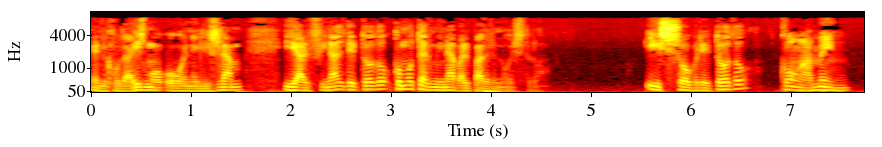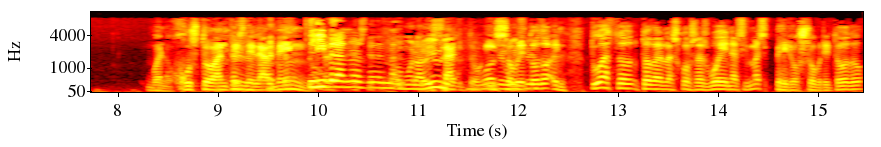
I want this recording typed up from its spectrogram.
en el judaísmo o en el islam, y al final de todo, ¿cómo terminaba el Padre Nuestro? Y sobre todo... Con amén. Bueno, justo antes del amén. Líbranos del mal. Como la Biblia. Exacto. Y sobre todo, tú haz todas las cosas buenas y más, pero sobre todo,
